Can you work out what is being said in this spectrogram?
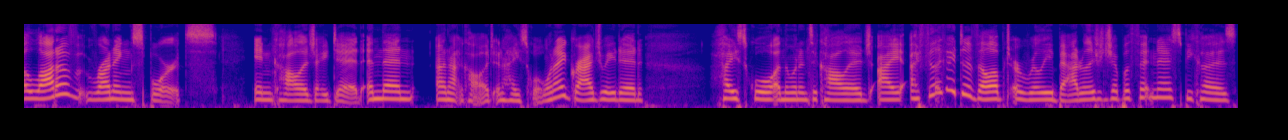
a lot of running sports in college I did. And then, uh, not college, in high school. When I graduated, high school and then went into college, I, I feel like I developed a really bad relationship with fitness because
